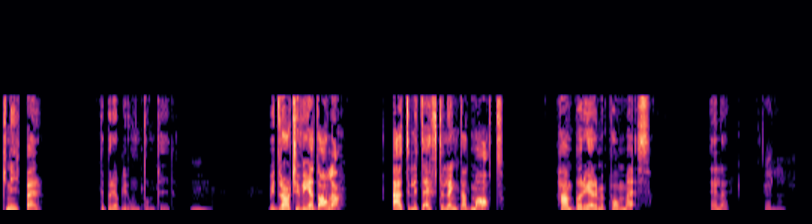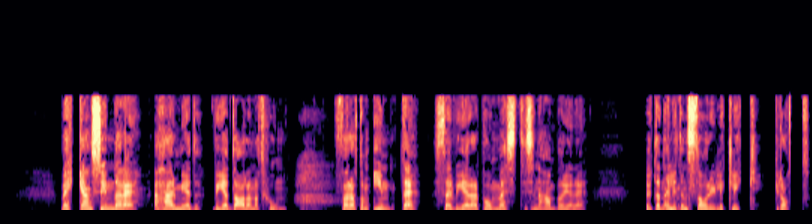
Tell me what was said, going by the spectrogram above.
kniper. Det börjar bli ont om tid. Mm. Vi drar till Vedala. Äter lite efterlängtad mat. Hamburgare med pommes. Eller? Eller? Veckans syndare är härmed Vedala nation. För att de inte serverar pommes till sina hamburgare. Utan en liten sorglig klick grått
